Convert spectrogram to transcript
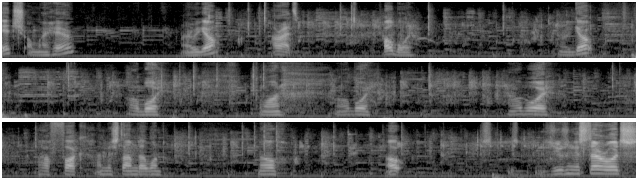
itch on my hair. There we go. Alright. Oh boy. There we go. Oh boy. Come on. Oh boy. Oh boy. Ah fuck. I mistimed that one. No. Oh. He's using his steroids.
